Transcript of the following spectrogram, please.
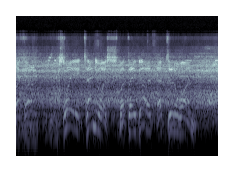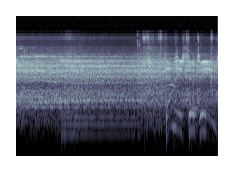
The Canucks lead tenuous, but they've got it at two to one. Can these two teams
